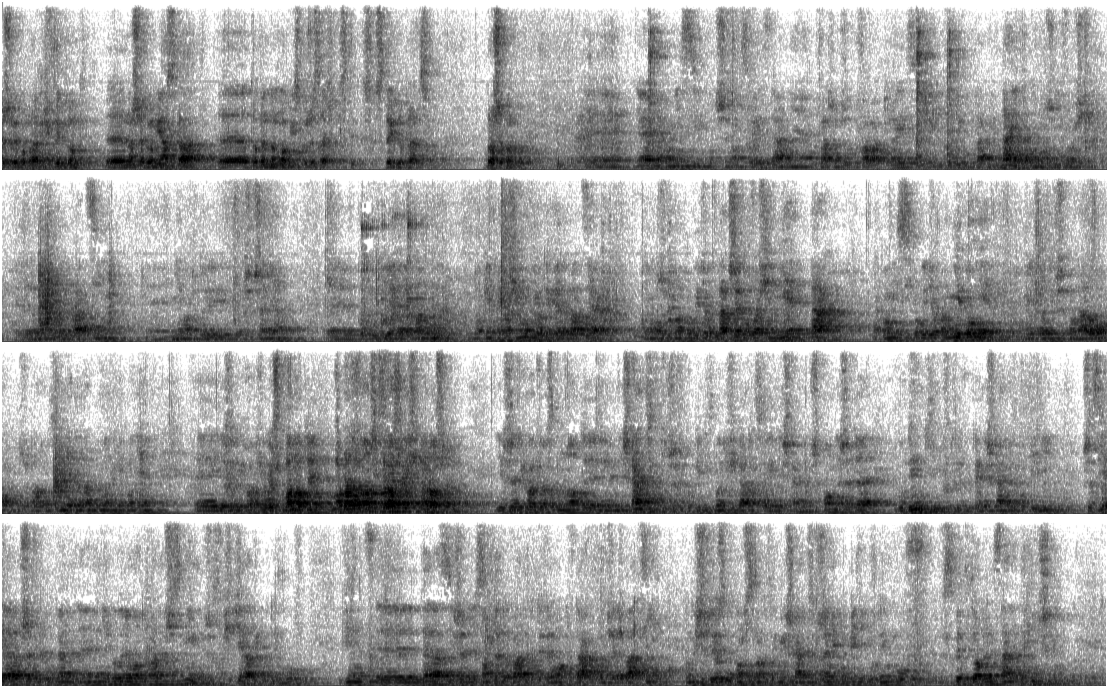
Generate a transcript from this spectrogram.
żeby poprawić wygląd naszego miasta, to będą mogli skorzystać z tej dotacji. Proszę Pan powie. Ja jak na komisji podtrzymam swoje zdanie. Uważam, że uchwała, która jest w chwili prawnym daje taką możliwość e, remontu elewacji. E, Nie ma tutaj zaprzeczenia. E, Po drugie, Pan no, pięknie właśnie mówi o tych elewacjach, ale może by Pan powiedział, dlaczego właśnie nie tak? Na komisji powiedział Pan nie, bo nie. Mnie to nie przekonało. Może Pan rozwinie ten argument nie, bo nie. E, chodzi o Już tym, Mogę dokończyć proszę, proszę. Jeżeli chodzi o wspólnoty y, mieszkańców, którzy wykupili z bonifikatą swoje mieszkania, przypomnę, że te budynki, w których tutaj mieszkania wykupili, przez wiele lat przed wykupem y, nie były remontowane przez gminy, przez właściciela tych budynków. Więc y, teraz, jeżeli są te dopłaty do tych remontów dachu bądź elewacji, to myślę, że to jest ukłon tych mieszkańców, że nie kupili budynków w zbyt dobrym stanie technicznym.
